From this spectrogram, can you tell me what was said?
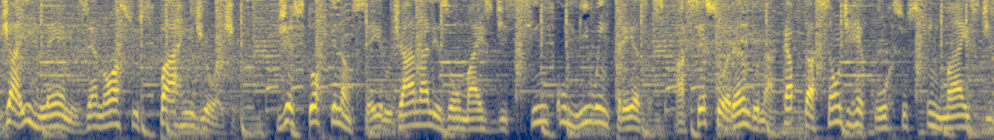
Jair Lemes é nosso sparring de hoje. Gestor financeiro já analisou mais de 5 mil empresas, assessorando na captação de recursos em mais de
